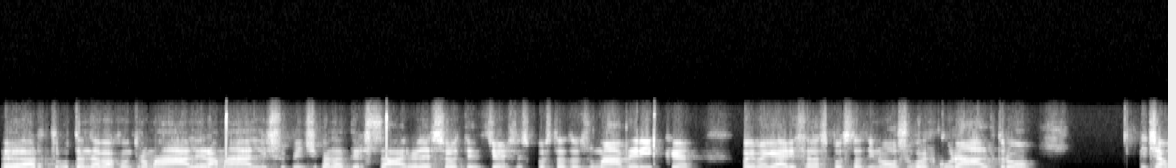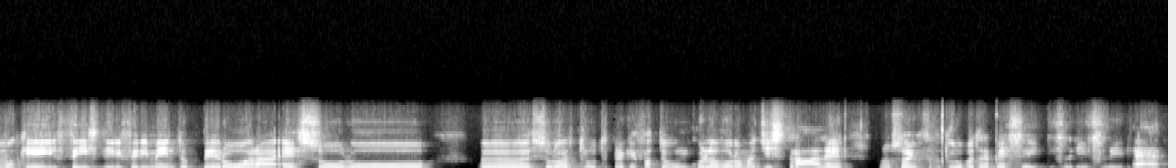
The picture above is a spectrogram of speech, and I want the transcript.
eh, Artrut andava contro Mahal, era Mahal il suo principale avversario. Adesso l'attenzione si è spostata su Maverick, poi magari sarà spostata di nuovo su qualcun altro. Diciamo che il face di riferimento per ora è solo, uh, solo Artrut perché ha fatto comunque un lavoro magistrale. Non so, in futuro potrebbe essere It, it, it, eh,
